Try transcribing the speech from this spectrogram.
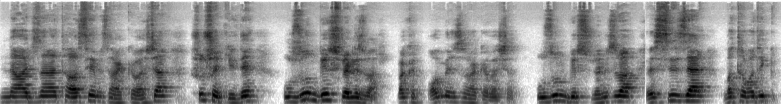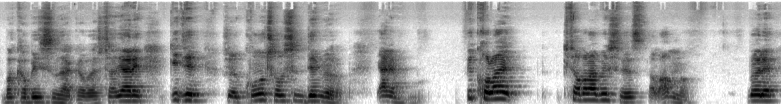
nacizane tavsiyemiz arkadaşlar şu şekilde uzun bir süreniz var. Bakın 11 sınıf arkadaşlar uzun bir süreniz var ve sizler matematik bakabilirsiniz arkadaşlar. Yani gidin şöyle konu çalışın demiyorum. Yani bir kolay kitap alabilirsiniz tamam mı? Böyle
